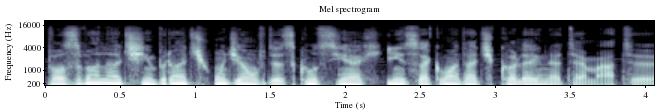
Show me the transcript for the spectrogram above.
pozwala ci brać udział w dyskusjach i zakładać kolejne tematy.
